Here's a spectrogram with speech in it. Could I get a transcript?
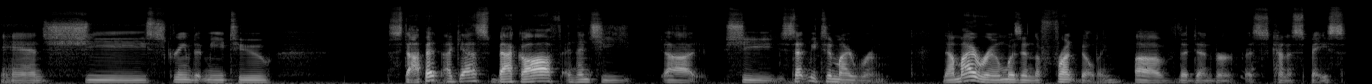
and she screamed at me to stop it. I guess back off, and then she uh, she sent me to my room now, my room was in the front building of the Denver uh, kind of space,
